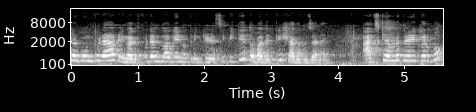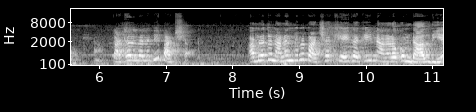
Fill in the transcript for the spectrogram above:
নমস্কার বন্ধুরা বেঙ্গল ফুড অ্যান্ড ব্লগের নতুন একটি রেসিপিতে তোমাদেরকে স্বাগত জানাই। আজকে আমরা তৈরি করব কাঁঠাল দানা দিয়ে পাট শাক। আমরা তো নানানভাবে পাট শাক খেয়ে থাকি নানা রকম ডাল দিয়ে।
